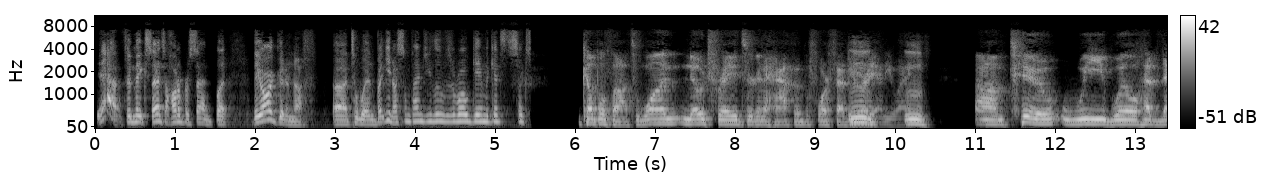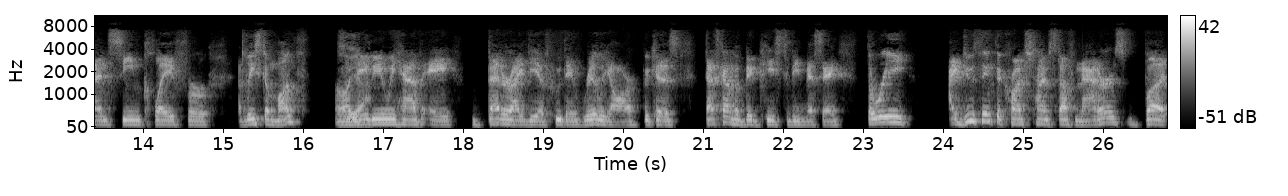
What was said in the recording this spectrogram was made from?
Yeah, if it makes sense, 100%. But they are good enough uh, to win. But, you know, sometimes you lose a road game against the Sixers. Couple thoughts. One, no trades are going to happen before February anyway. Mm. Um, two, we will have then seen Klay for at least a month. So Oh, yeah. maybe we have a better idea of who they really are because that's kind of a big piece to be missing. Three, I do think the crunch time stuff matters, but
